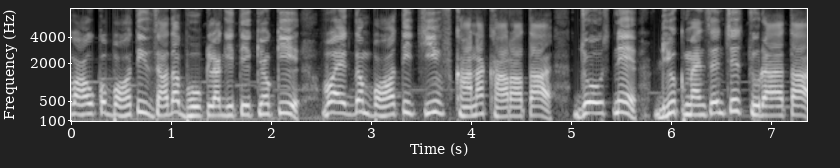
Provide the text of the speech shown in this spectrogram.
वाहू को बहुत ही ज़्यादा भूख लगी थी क्योंकि वह एकदम बहुत ही चीफ खाना खा रहा था, जो उसने ड्यूक मैंसन से चुराया था।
